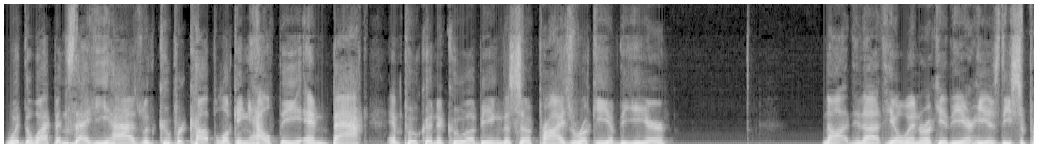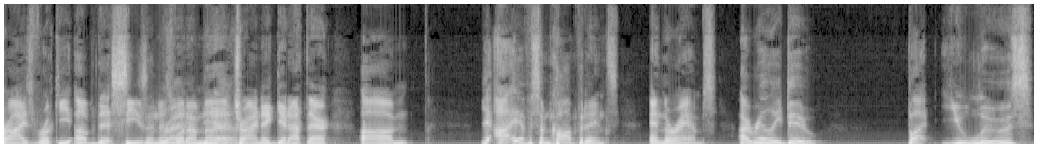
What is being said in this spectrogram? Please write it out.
with the weapons that he has, with Cooper Kupp looking healthy and back, and Puka Nacua being the surprise rookie of the year. Not that he'll win rookie of the year. He is the surprise rookie of this season. Is Right. what I'm uh, Yeah. trying to get at there. Um, yeah, I have some confidence in the Rams. I really do. But you lose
